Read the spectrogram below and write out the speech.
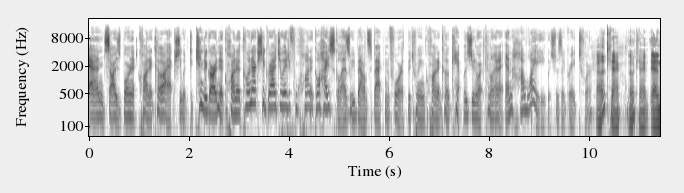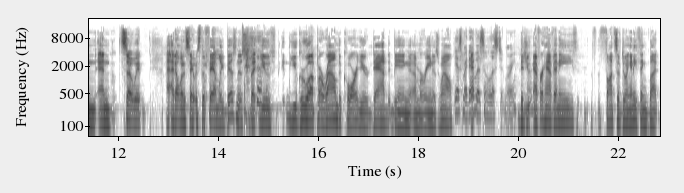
And so I was born at Quantico. I actually went to kindergarten at Quantico and actually graduated from Quantico High School as we bounced back and forth between Quantico, Camp Lejeune, North Carolina, and Hawaii, which was a great tour. Okay, okay, and and so it. I don't want to say it was the family business, but you you grew up around the Corps. Your dad being a Marine as well. Yes, my dad was an enlisted Marine. Did you uh-huh. ever have any thoughts of doing anything but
